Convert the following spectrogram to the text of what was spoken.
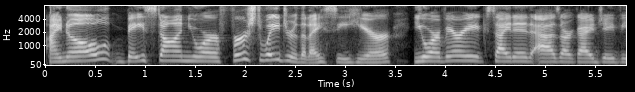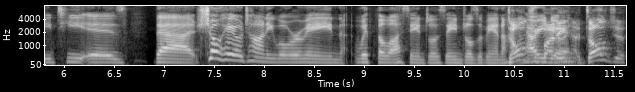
I know based on your first wager that I see here, you are very excited as our guy JVT is that Shohei Ohtani will remain with the Los Angeles Angels of Anaheim. Told you, you buddy. Doing? I told you.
